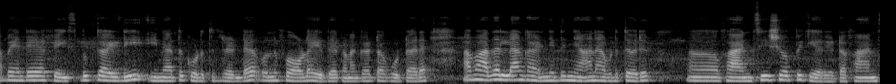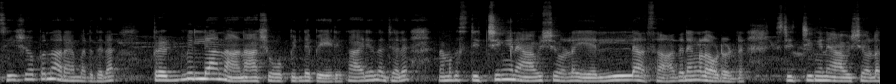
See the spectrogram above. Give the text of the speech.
അപ്പോൾ എന്റെ ഫേസ്ബുക്ക് ഐ ഡി ഇതിനകത്ത് കൊടുത്തിട്ടുണ്ട്. ഒന്ന് ഫോളോ ചെയ്തേക്കണം കേട്ടോ കൂട്ടുകാരെ. അപ്പോൾ അതെല്ലാം കഴിഞ്ഞിട്ട് ഞാൻ അവിടുത്തെ ഒരു ഫാൻസി ഷോപ്പിൽ കയറി കേട്ടോ. ഫാൻസി ഷോപ്പ് എന്ന് പറയാൻ പറ്റത്തില്ല. ത്രെഡ് എന്നാണ് ആ ഷോപ്പിന്റെ പേര്. കാര്യം എന്ന് വെച്ചാൽ നമുക്ക് സ്റ്റിച്ചിങ്ങിന് ആവശ്യമുള്ള എല്ലാ സാധനങ്ങളും അവിടെ ഉണ്ട്. സ്റ്റിച്ചിങ്ങിന് ആവശ്യമുള്ള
